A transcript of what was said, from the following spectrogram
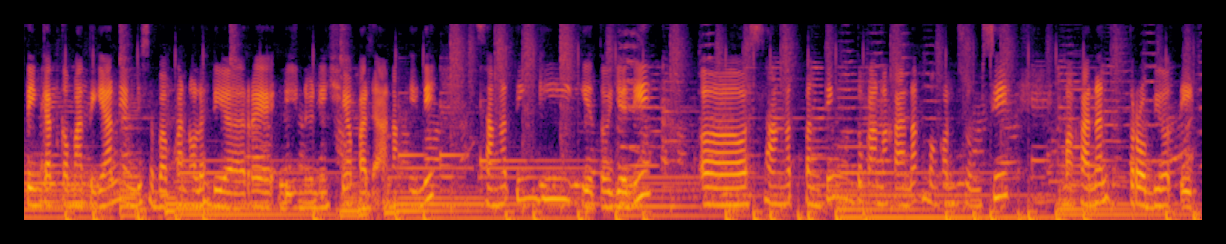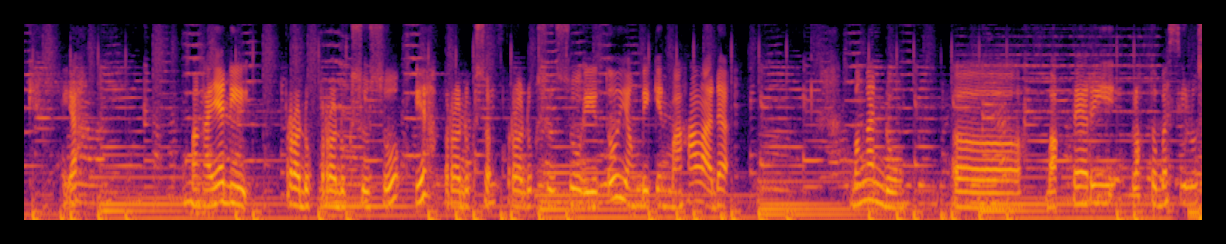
tingkat kematian yang disebabkan oleh diare di Indonesia pada anak ini sangat tinggi gitu. Jadi eh, sangat penting untuk anak-anak mengkonsumsi makanan probiotik ya. Makanya di produk-produk susu ya produk produk susu itu yang bikin mahal ada mengandung uh, bakteri Lactobacillus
